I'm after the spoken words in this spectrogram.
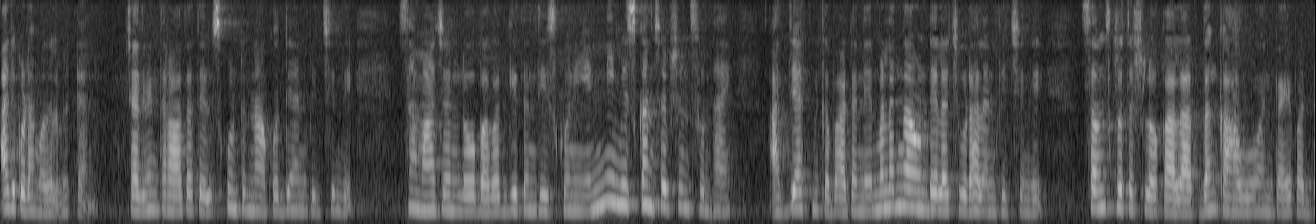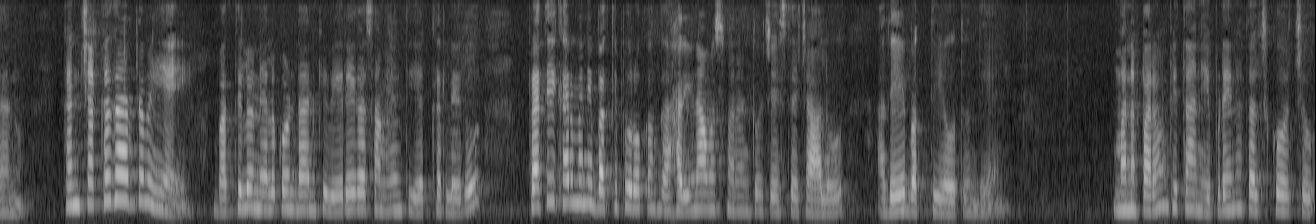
అది కూడా మొదలుపెట్టాను. చదివిన తర్వాత తెలుసుకుంటున్నా కొద్దీ అనిపించింది. సమాజంలో భగవద్గీతను తీసుకొని ఎన్ని మిస్కన్సెప్షన్స్ ఉన్నాయి. ఆధ్యాత్మిక బాట నిర్మలంగా ఉండేలా చూడాలనిపించింది. సంస్కృత శ్లోకాలు అర్థం కావు అని భయపడ్డాను. కానీ చక్కగా అర్థమయ్యాయి. భక్తిలో నెలకొనడానికి వేరేగా సమయం తీయక్కర్లేదు. ప్రతి కర్మని భక్తిపూర్వకంగా హరినామస్మరణతో చేస్తే చాలు. అదే భక్తి అవుతుంది అని. మన పరమపితాన్ని ఎప్పుడైనా తలుచుకోవచ్చు.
